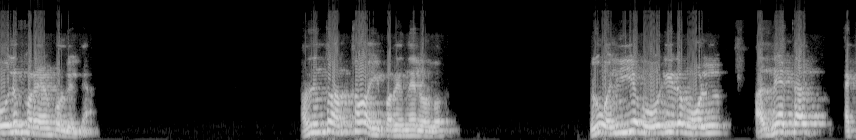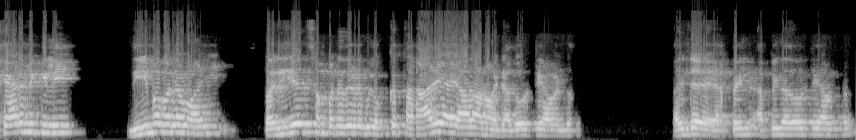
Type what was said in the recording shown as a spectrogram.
പോലും പറയാൻ കൊള്ളില്ല. അതെന്തോ അർത്ഥമാണ് ഈ പറയുന്നതിലുള്ളത്? ഒരു വലിയ ബോഡിയുടെ മുകളിൽ അതിനേക്കാൾ അക്കാഡമിക്കലി നിയമപരമായി പരിചയ സമ്പന്നതയുടെ ഒക്കെ താഴെയായ ആളാണോ അതിന്റെ അതോറിറ്റി ആവേണ്ടത്? അതിന്റെ അപ്പീൽ അപ്പീൽ അതോറിറ്റി ആവേണ്ടത്?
